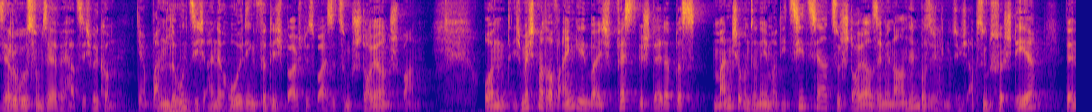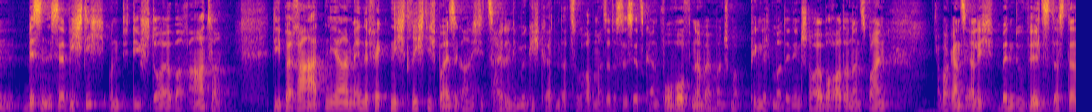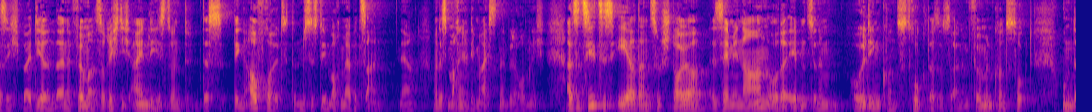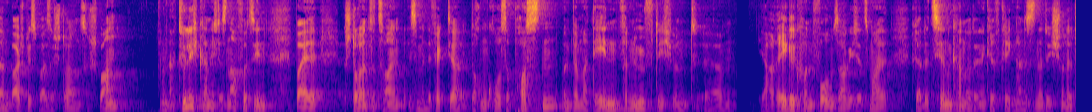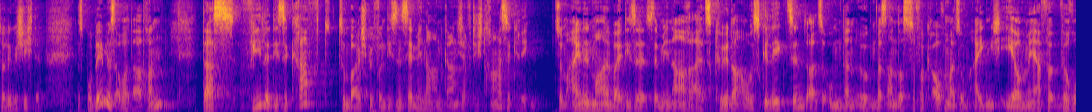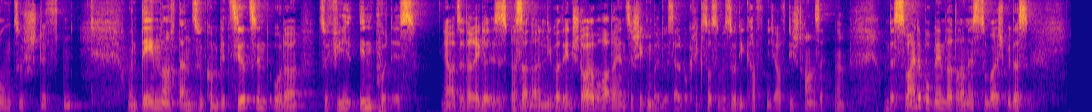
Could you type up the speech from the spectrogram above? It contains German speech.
Servus vom Server, herzlich willkommen. Ja, wann lohnt sich eine Holding für dich beispielsweise zum Steuern sparen? Und ich möchte mal darauf eingehen, weil ich festgestellt habe, dass manche Unternehmer, die zieht's ja zu Steuerseminaren hin, was ich natürlich absolut verstehe, denn Wissen ist ja wichtig und die Steuerberater, die beraten ja im Endeffekt nicht richtig, weil sie gar nicht die Zeit und die Möglichkeiten dazu haben. Also das ist jetzt kein Vorwurf, ne, weil manchmal pingelt man den Steuerberatern ans Bein. Aber ganz ehrlich, wenn du willst, dass der sich bei dir in deine Firma so richtig einliest und das Ding aufrollt, dann müsstest du ihm auch mehr bezahlen. Ja? Und das machen ja die meisten dann wiederum nicht. Also zieht es eher dann zu Steuerseminaren oder eben zu einem Holding-Konstrukt, also zu einem Firmenkonstrukt, um dann beispielsweise Steuern zu sparen. Und natürlich kann ich das nachvollziehen, weil Steuern zu zahlen ist im Endeffekt ja doch ein großer Posten und wenn man den vernünftig und ähm, ja, regelkonform, sage ich jetzt mal, reduzieren kann oder in den Griff kriegen kann, ist natürlich schon eine tolle Geschichte. Das Problem ist aber daran, dass viele diese Kraft zum Beispiel von diesen Seminaren gar nicht auf die Straße kriegen. Zum einen mal, weil diese Seminare als Köder ausgelegt sind, also um dann irgendwas anderes zu verkaufen, also um eigentlich eher mehr Verwirrung zu stiften und demnach dann zu kompliziert sind oder zu viel Input ist. Ja, also in der Regel ist es besser, dann lieber den Steuerberater hinzuschicken, weil du selber kriegst doch sowieso die Kraft nicht auf die Straße. Ne? Und das zweite Problem daran ist zum Beispiel, dass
